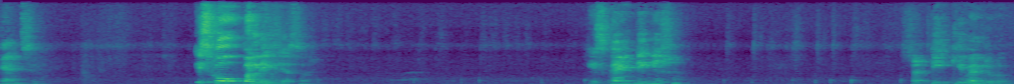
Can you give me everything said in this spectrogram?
कैंसिल इसको ऊपर ले लिया सर। इसका इंटीग्रेशन? सर, टी की वैल्यू रख।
